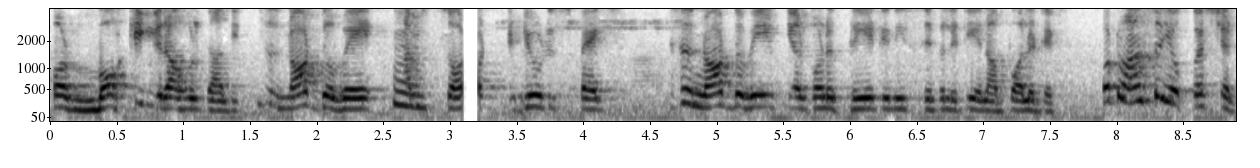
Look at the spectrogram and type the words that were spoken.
for mocking Rahul Gandhi. This is not the way. Hmm. I'm sorry, with due respects. This is not the way we are going to create any civility in our politics. But to answer your question,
